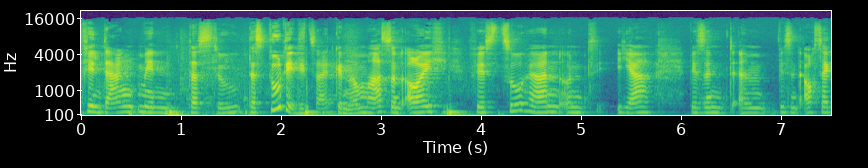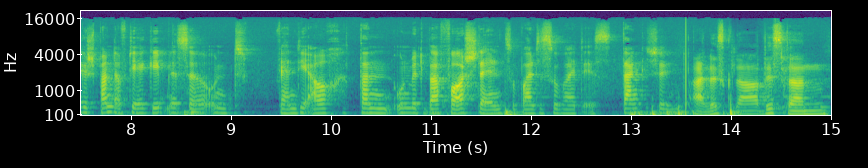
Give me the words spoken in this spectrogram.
vielen Dank, Min, dass du, dass du dir die Zeit genommen hast und euch fürs Zuhören. Und ja, wir sind, ähm, wir sind auch sehr gespannt auf die Ergebnisse und werden die auch dann unmittelbar vorstellen, sobald es soweit ist. Dankeschön. Alles klar, bis dann.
